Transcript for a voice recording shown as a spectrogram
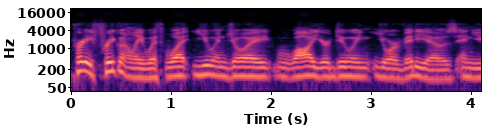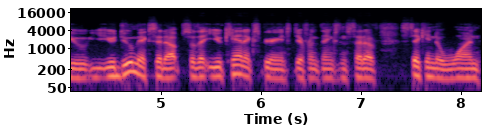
pretty frequently with what you enjoy while you're doing your videos and you you do mix it up so that you can experience different things instead of sticking to one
